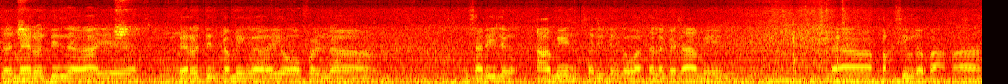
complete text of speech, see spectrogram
Then meron din na eh, meron din kaming uh, i-offer na sariling amin sariling gawa talaga namin na paksiw na baka.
